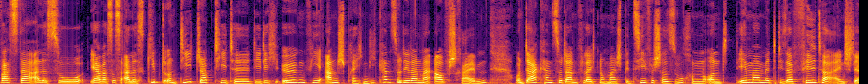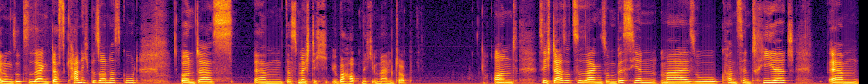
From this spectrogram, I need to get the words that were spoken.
was da alles so, ja, was es alles gibt. Und die Jobtitel, die dich irgendwie ansprechen, die kannst du dir dann mal aufschreiben. Und da kannst du dann vielleicht noch mal spezifischer suchen. Und immer mit dieser Filtereinstellung sozusagen, das kann ich besonders gut. Und das, ähm, das möchte ich überhaupt nicht in meinem Job. Und sich da sozusagen so ein bisschen mal so konzentriert, ähm,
